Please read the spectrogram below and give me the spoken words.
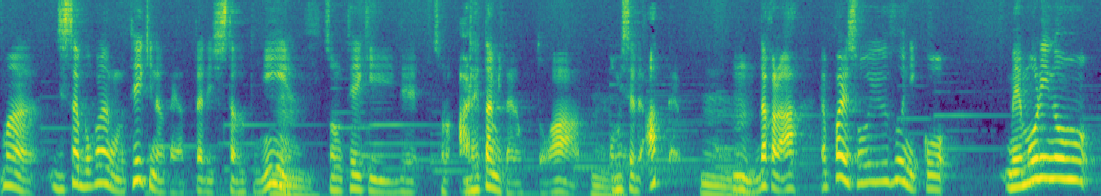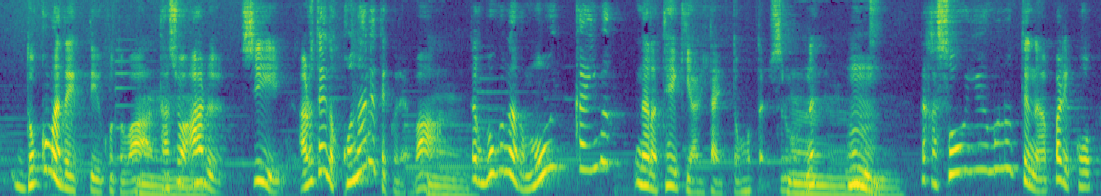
まあ、実際僕なんかも定期なんかやったりした時に、うん、その定期で、その荒れたみたいなことは、お店であったよ。うん。うん、だから、やっぱりそういうふうにこう、メモリのどこまでっていうことは多少あるし、ある程度こなれてくれば、だから僕なんかもう一回今なら定期やりたいって思ったりするもんね。うん。だからそういうものっていうのはやっぱりこ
